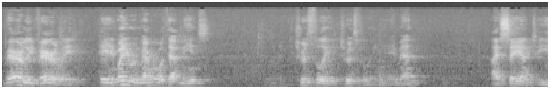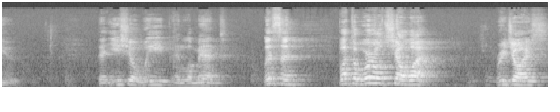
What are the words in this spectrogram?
Verily, verily. Hey, anybody remember what that means? Truthfully, truthfully. Amen. I say unto you, that ye shall weep and lament. Listen, but the world shall what? Rejoice.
